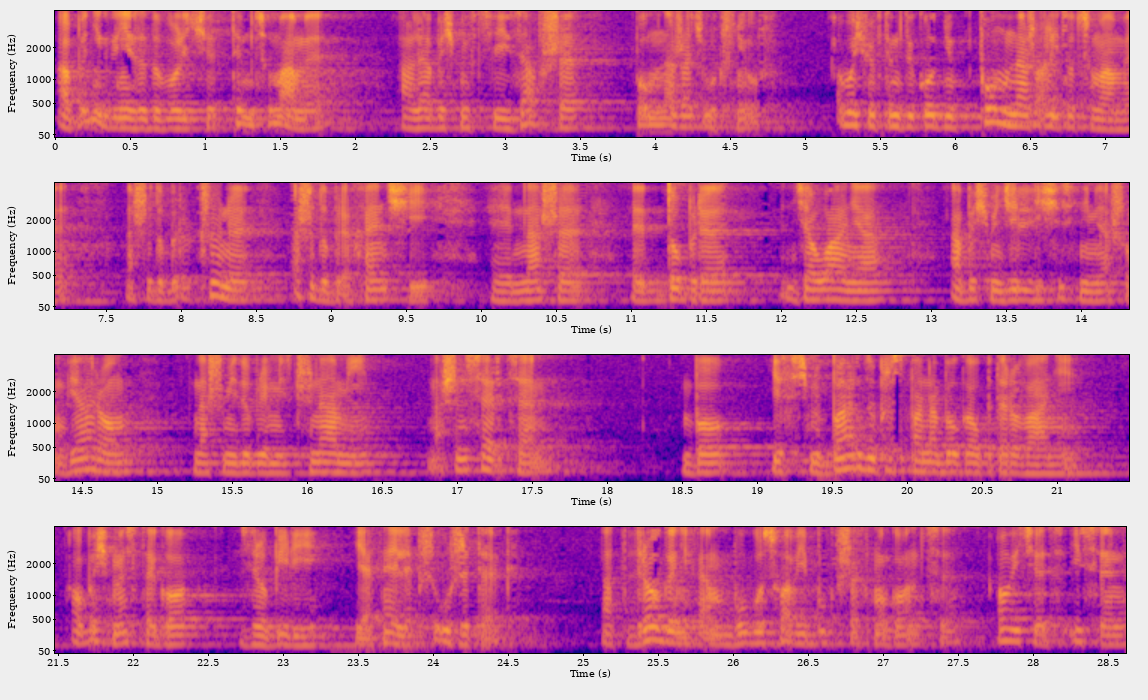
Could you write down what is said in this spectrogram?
aby nigdy nie zadowolić się tym, co mamy, ale abyśmy chcieli zawsze pomnażać uczniów, abyśmy w tym tygodniu pomnażali to, co mamy, nasze dobre czyny, nasze dobre chęci, e, nasze e, dobre działania, abyśmy dzielili się z nimi naszą wiarą, naszymi dobrymi czynami, naszym sercem, bo jesteśmy bardzo przez Pana Boga obdarowani, obyśmy z tego zrobili jak najlepszy użytek. Na tę drogę niech nam błogosławi Bóg Wszechmogący, Ojciec i Syn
